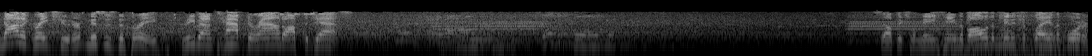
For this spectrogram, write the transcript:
Not a great shooter. Misses the three. Rebound tapped around off the Jazz. Celtics will maintain the ball with a minute to play in the quarter.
